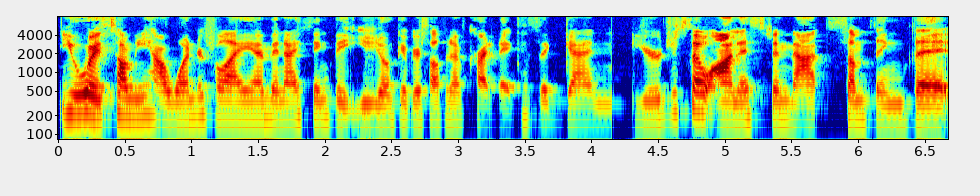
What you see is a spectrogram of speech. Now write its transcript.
you always tell me how wonderful I am and I think that you don't give yourself enough credit because again you're just so honest and that's something that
